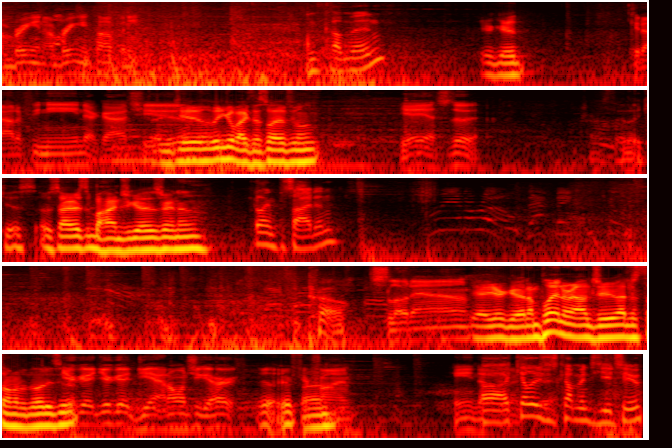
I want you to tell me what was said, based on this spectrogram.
I'm bringing. I'm bringing company. I'm coming. You're good. Get out if you need. I got you. Thank you. We can go back this way if you want. Yeah, yeah, let's do it. Stay that kiss. Osiris is behind you guys right now. Killing Poseidon. Pro. Slow down. Yeah, you're good. I'm playing around you. I just don't have abilities You're yet. good. You're good. Yeah, I don't want you to get hurt. Yeah, you're You're fine. fine. He ain't Uh, nothing. Achilles is coming to you too.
